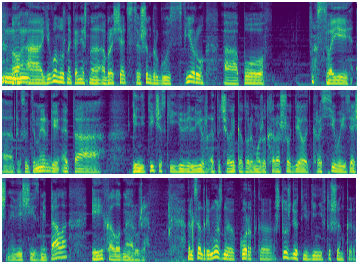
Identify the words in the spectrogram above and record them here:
Но mm-hmm. а, его нужно, конечно, обращать в совершенно другую сферу а, по своей, а, так сказать, энергии. Это генетический ювелир. Это человек, который может хорошо делать красивые, изящные вещи из металла и холодное оружие. Александр, и можно коротко, что ждет Евгений Евтушенко?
